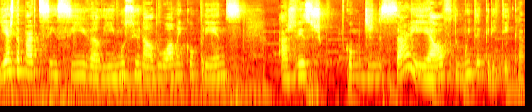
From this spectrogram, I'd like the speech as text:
e esta parte sensível e emocional do homem compreende-se às vezes como desnecessária e é alvo de muita crítica.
